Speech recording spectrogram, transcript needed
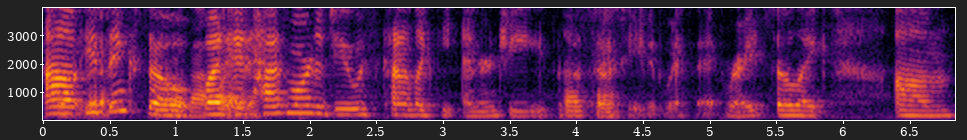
Uh, you'd think so, but way. it has more to do with kind of like the energy that's Okay. associated with it, right? So, like, um,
